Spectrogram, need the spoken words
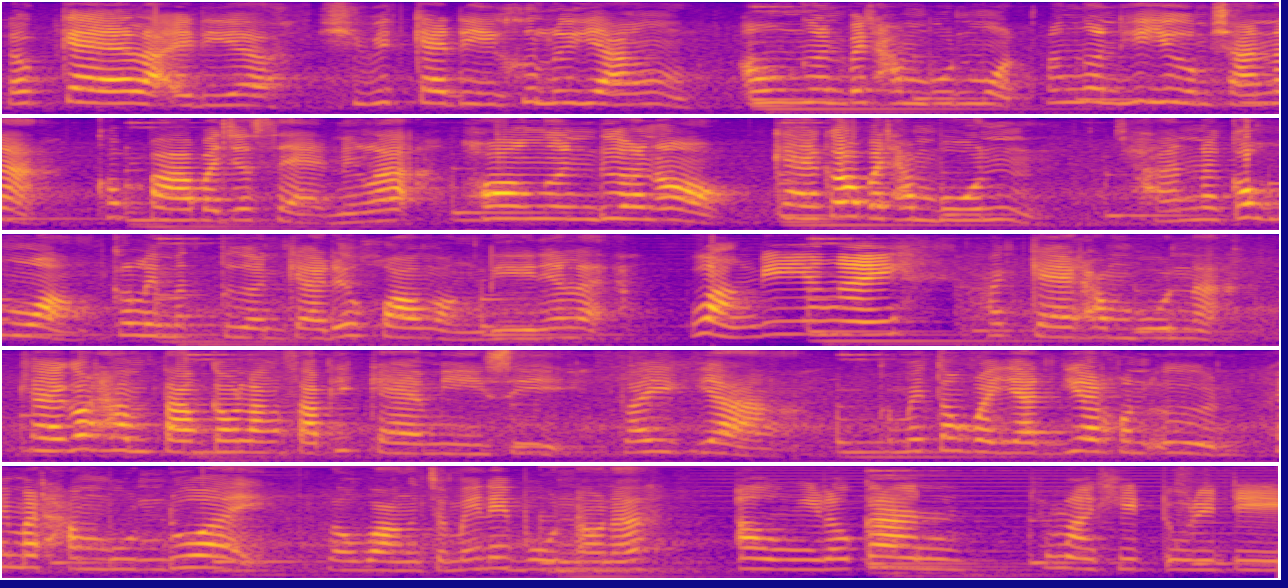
แล้วแกล่ะไอเดีย ชีวิตแกดีขึ้นหรือยัง เอาเงินไปทำบุญหมดแล้วเงินที่ยืมฉันอะ ก็ปาไปจะแสนหนึ่งละพอเงินเดือนออก แกก็เอาไปทำบุญ ฉันน่ะก็ห่วงก็เลยมาเตือนแกด้วยความหวังดีเนี่ยแหละ หวังดียังไง ถ้าแกทำบุญอะ แกก็ทำตามกำลังทรัพย์ที่แกมีสิและอีกอย่างอะก็ไม่ต้องไปยัดเยียดคนอื่น ให้มาทำบุญด้วย ระวังจะไม่ได้บุญเอานะ เอางี้แล้วกัน ถ้ามาคิดดูดี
